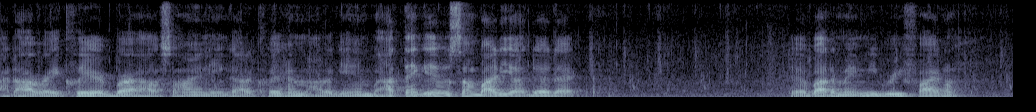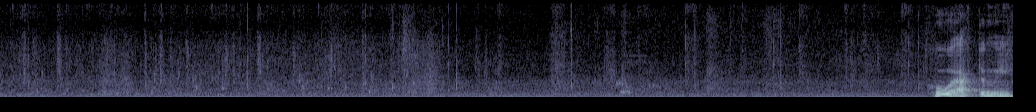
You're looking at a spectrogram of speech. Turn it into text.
I'd already cleared Bro out, so I ain't even gotta clear him out again. But I think it was somebody up there that they're about to make me refight him. Who after me?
